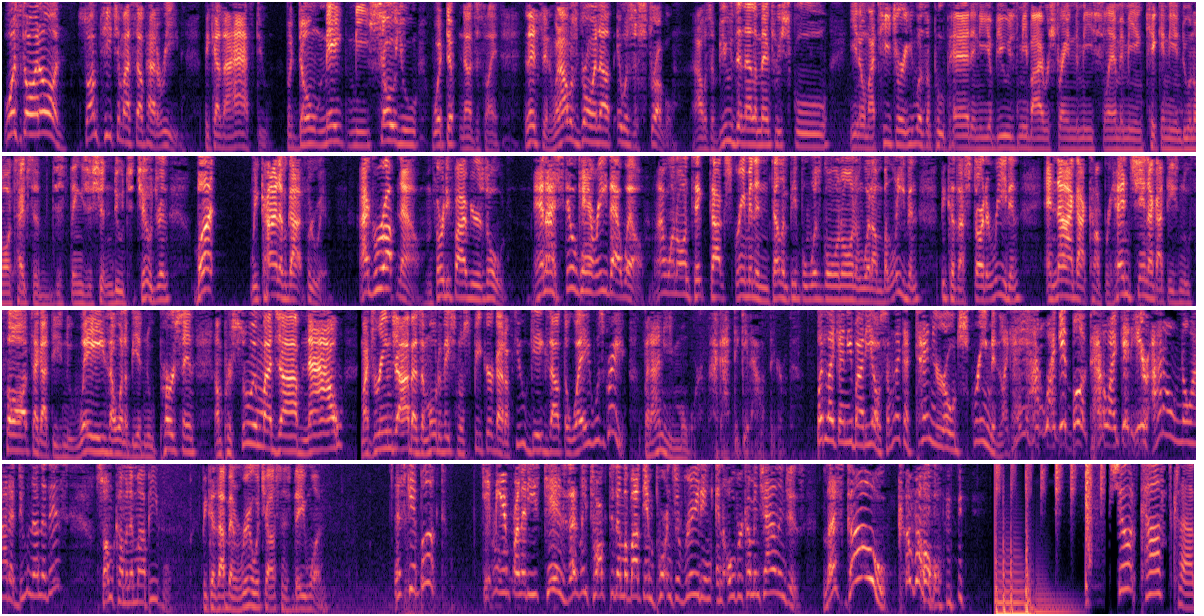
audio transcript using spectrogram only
What's going on? So I'm teaching myself how to read because I have to. But don't make me show you what the. No, just playing. Listen, when I was growing up, it was a struggle. I was abused in elementary school. You know, my teacher, he was a poop head and he abused me by restraining me, slamming me, and kicking me and doing all types of just things you shouldn't do to children. But we kind of got through it. I grew up now. I'm 35 years old. And I still can't read that well. I went on TikTok screaming and telling people what's going on and what I'm believing because I started reading. And now I got comprehension. I got these new thoughts. I got these new ways. I want to be a new person. I'm pursuing my job now. My dream job as a motivational speaker got a few gigs out the way. It was great. But I need more. I got to get out there. But like anybody else, I'm like a 10 year old screaming, like, hey, how do I get booked? How do I get here? I don't know how to do none of this. So I'm coming to my people because I've been real with y'all since day one. Let's get booked. Get me in front of these kids. Let me talk to them about the importance of reading and overcoming challenges. Let's go. Come on. Shortcast Club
